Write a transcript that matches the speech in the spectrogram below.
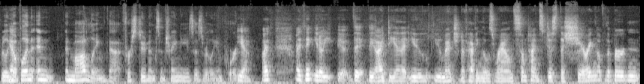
really yeah. helpful and, and and modeling that for students and trainees is really important yeah i i think you know the the idea that you you mentioned of having those rounds sometimes just the sharing of the burden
